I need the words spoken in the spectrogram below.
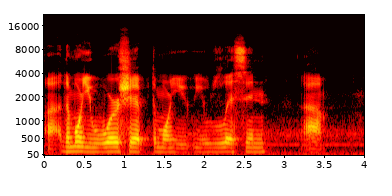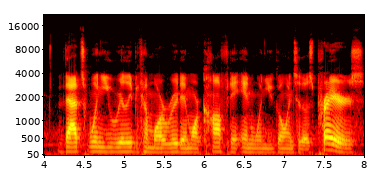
uh, the more you worship, the more you, you listen, um, that's when you really become more rooted and more confident in when you go into those prayers.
